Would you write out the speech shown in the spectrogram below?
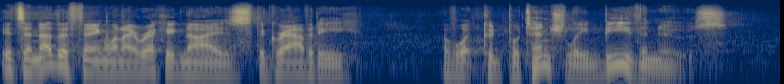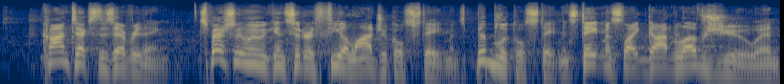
It's another thing when I recognize the gravity of what could potentially be the news. Context is everything, especially when we consider theological statements, biblical statements, statements like God loves you and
